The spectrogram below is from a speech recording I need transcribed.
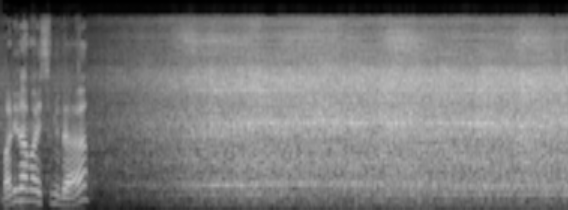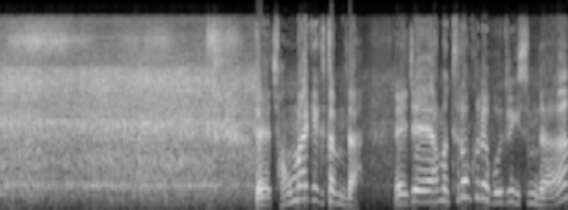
많이 남아 있습니다. 네, 정말 깨끗합니다. 네, 이제 한번 트렁크를 보여드리겠습니다.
